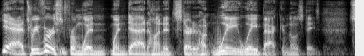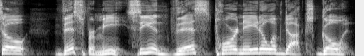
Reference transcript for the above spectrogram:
yeah, it's reversed from when when Dad hunted, started hunting way way back in those days. So this for me, seeing this tornado of ducks going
